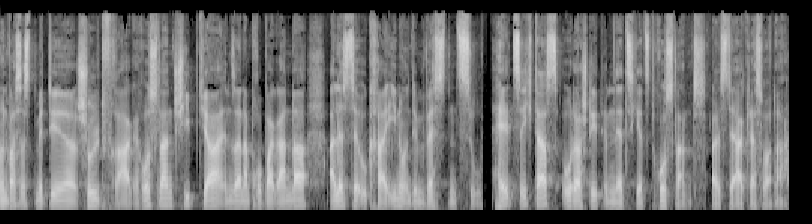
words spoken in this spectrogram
Und was ist mit der Schuldfrage? Russland schiebt ja in seiner Propaganda alles der Ukraine und dem Westen zu. Hält sich das oder steht im Netz jetzt Russland als der Aggressor da?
